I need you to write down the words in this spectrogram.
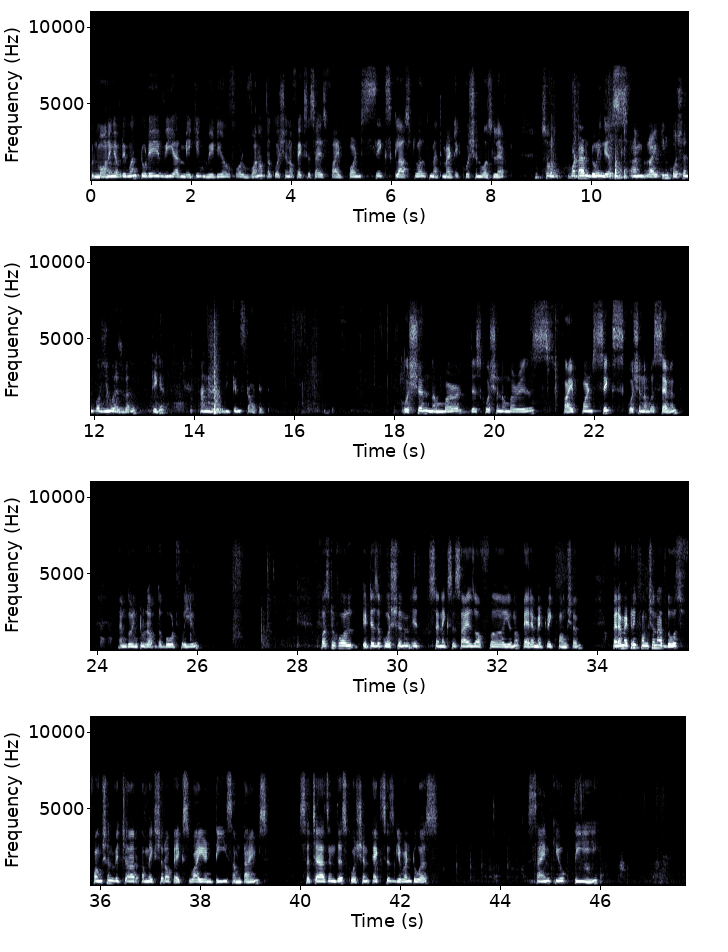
Good morning everyone. Today we are making video for one of the question of exercise 5.6 class 12th mathematics question was left. So what I'm doing is I'm writing question for you as well. Okay? And uh, we can start it. Question number, this question number is 5.6, question number 7. I'm going to rub the board for you first of all it is a question it's an exercise of uh, you know parametric function. Parametric function are those function which are a mixture of x y and t sometimes such as in this question x is given to us sine cube t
